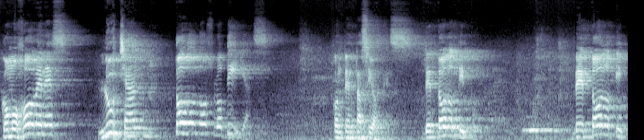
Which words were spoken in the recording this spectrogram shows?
Como jóvenes luchan todos los días con tentaciones de todo tipo, de todo tipo.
